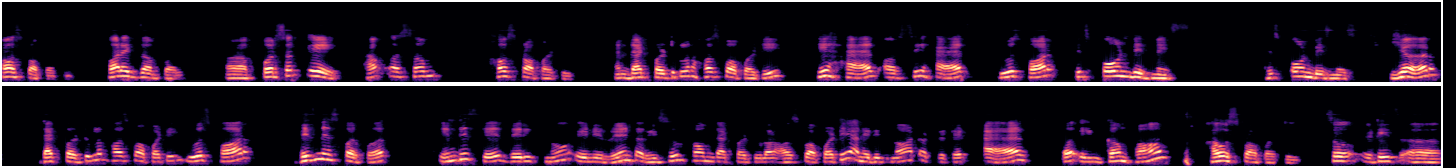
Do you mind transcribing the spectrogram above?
house property. For example, uh, person A have a some house property and that particular house property he has or she has used for his own business, his own business. Here, that particular house property used for business purpose. In this case, there is no any rent received from that particular house property and it is not treated as income from house property. So it is uh,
